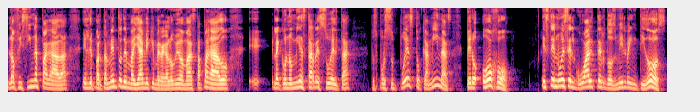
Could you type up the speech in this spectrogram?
la oficina pagada, el departamento de Miami que me regaló mi mamá está pagado, eh, la economía está resuelta, pues por supuesto caminas, pero ojo, este no es el Walter 2022,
